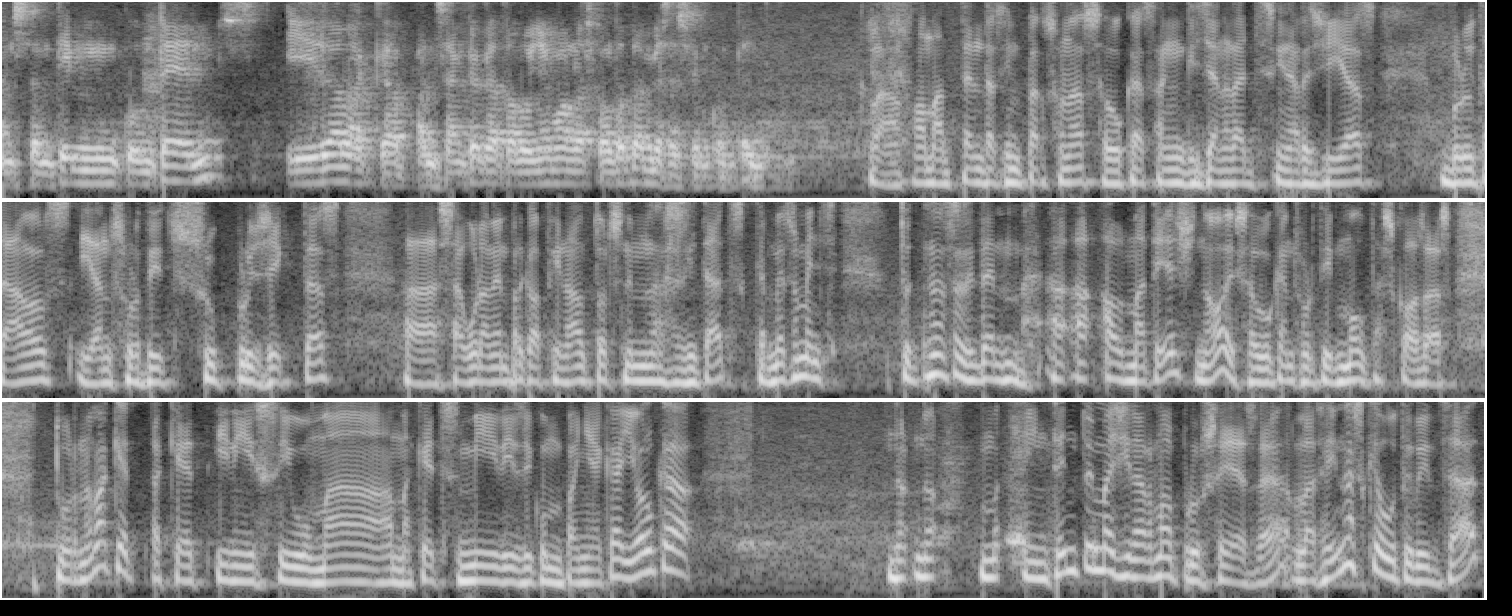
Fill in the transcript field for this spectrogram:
ens sentim contents i de la que pensem que Catalunya, quan l'escolta, també se sent contenta. Clar, home, 35 persones segur que s'han generat sinergies brutals i han sortit subprojectes, eh, segurament perquè al final tots anem necessitats, que més o menys tots necessitem eh, eh, el mateix, no? i segur que han sortit moltes coses. Tornem a aquest, a aquest inici humà, amb aquests midis i companyia, que jo el que no, no, intento imaginar-me el procés. Eh? Les eines que heu utilitzat,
